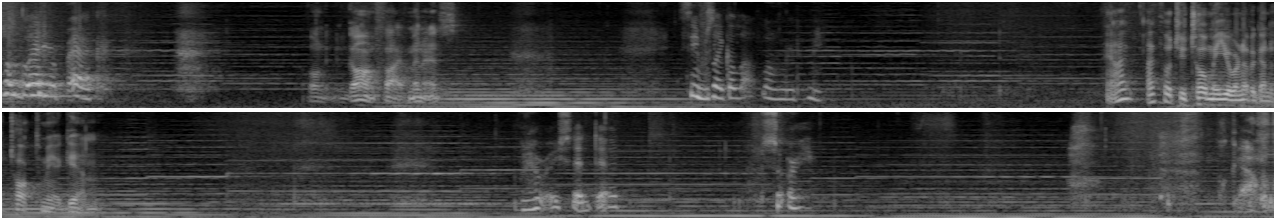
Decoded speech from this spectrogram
so glad you're back. I've only been gone five minutes. Seems like a lot longer to me. Hey, I, I thought you told me you were never going to talk to me again. Whatever I said, Dad. I'm sorry. Look, Alan.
